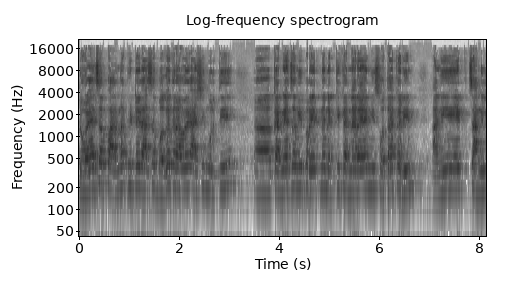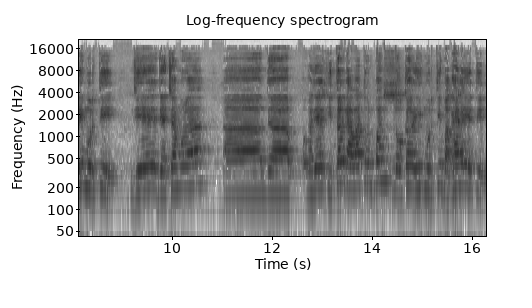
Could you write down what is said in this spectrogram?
डोळ्याचं पारणं फिटेल असं बघत राहावं अशी मूर्ती करण्याचा मी प्रयत्न नक्की करणार आहे. मी स्वतः करीन. आणि एक चांगली मूर्ती जी ज्याच्यामुळं म्हणजे इतर गावातून पण लोक ही मूर्ती बघायला येतील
